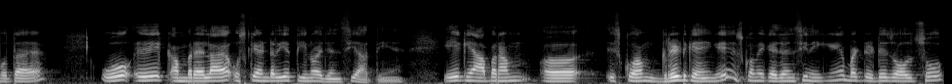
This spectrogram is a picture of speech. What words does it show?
होता है। वो एक अम्ब्रेला है उसके अंडर ये तीनों एजेंसी आती हैं। एक यहाँ पर हम uh, इसको हम ग्रिड कहेंगे इसको हम एक एजेंसी नहीं कहेंगे बट इट इज़ ऑल्सो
